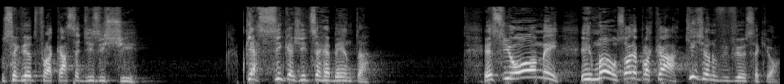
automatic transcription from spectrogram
O segredo do fracasso é desistir. Porque é assim que a gente se arrebenta. Esse homem, irmãos, olha para cá. Quem já não viveu isso aqui, ó?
